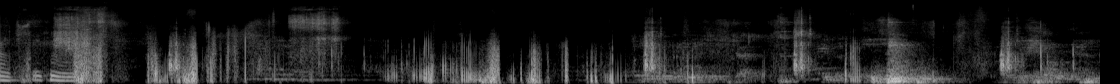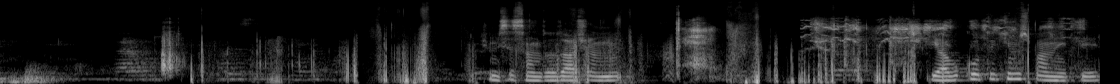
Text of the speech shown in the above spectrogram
Evet, çekmiyorum. Şimdi size sandığı da açalım. Ya bu kodu kim spam etti?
